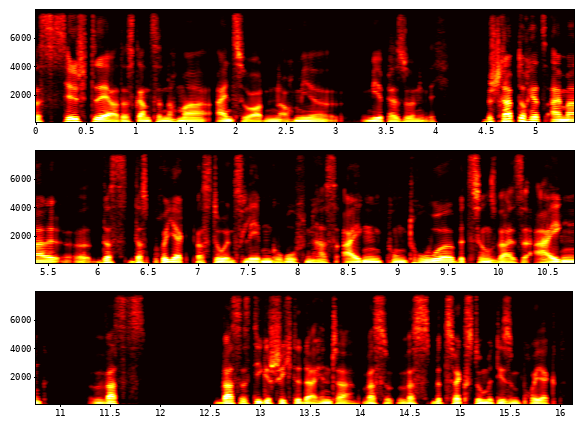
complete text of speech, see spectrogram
Das hilft sehr, das Ganze nochmal einzuordnen, auch mir, mir persönlich. Beschreib doch jetzt einmal äh, das, das Projekt, was du ins Leben gerufen hast, Eigen.ruhe beziehungsweise Eigen. Was, was ist die Geschichte dahinter? Was, was bezweckst du mit diesem Projekt?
